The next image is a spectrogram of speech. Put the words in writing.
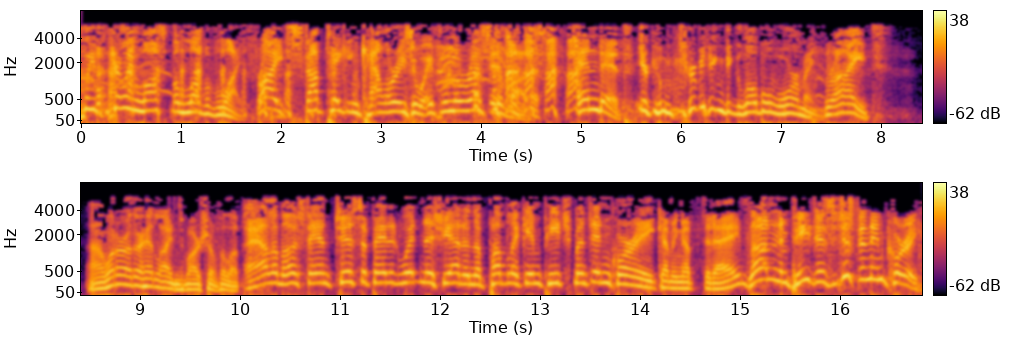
cle- clearly lost the love of life. Right. Stop taking calories away from the rest of us. End it. You're contributing to global warming. Right. Uh, what are other headlines, Marshall Phillips? Well, the most anticipated witness yet in the public impeachment inquiry coming up today. Not an impeachment, it's just an inquiry.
